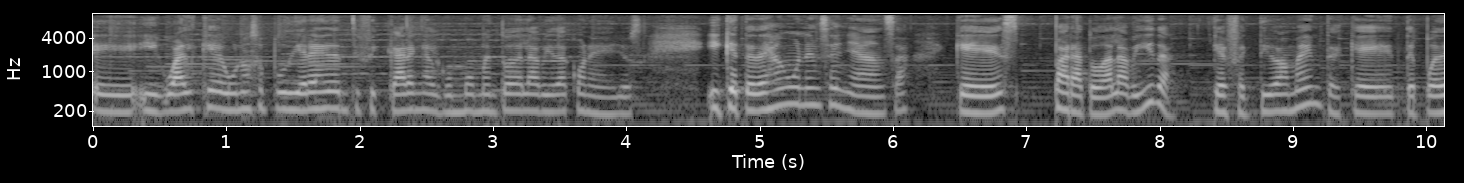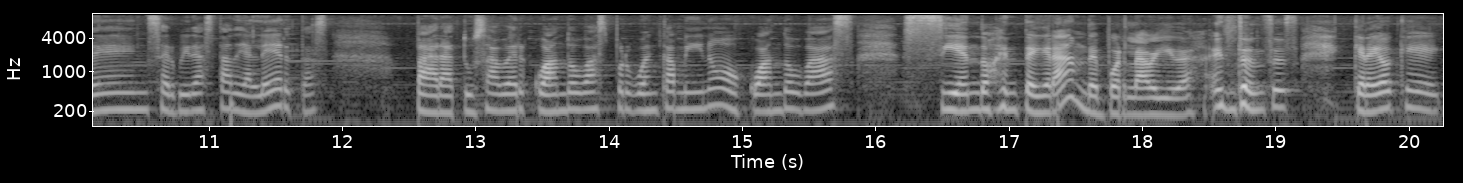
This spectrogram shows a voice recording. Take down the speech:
igual que uno se pudiera identificar en algún momento de la vida con ellos, y que te dejan una enseñanza que es para toda la vida, que efectivamente, que te pueden servir hasta de alertas para tú saber cuándo vas por buen camino o cuándo vas siendo gente grande por la vida. Entonces, creo que,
